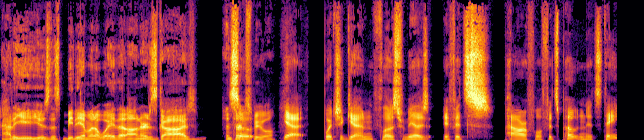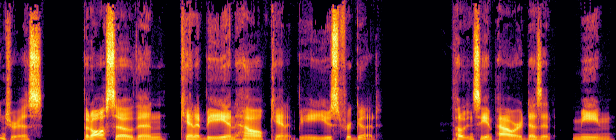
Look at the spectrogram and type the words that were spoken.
how do you use this medium in a way that honors God and serves people? Yeah, which again flows from the others. If it's powerful, if it's potent, it's dangerous. But also, then, can it be and how can it be used for good? Potency and power doesn't mean,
